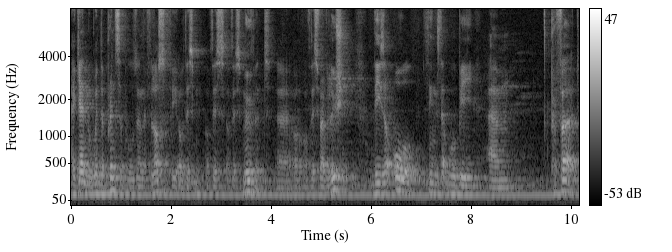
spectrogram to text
again, with the principles and the philosophy of this, of this, of this movement, uh, of, of, this revolution, these are all things that will be um, preferred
